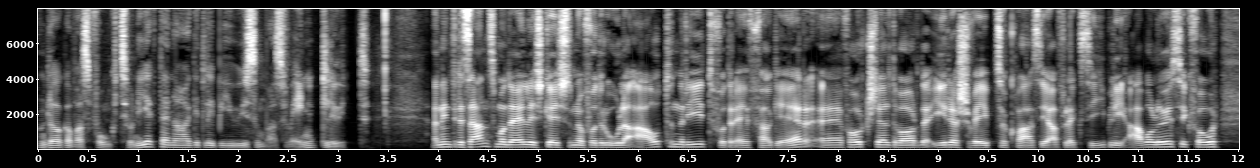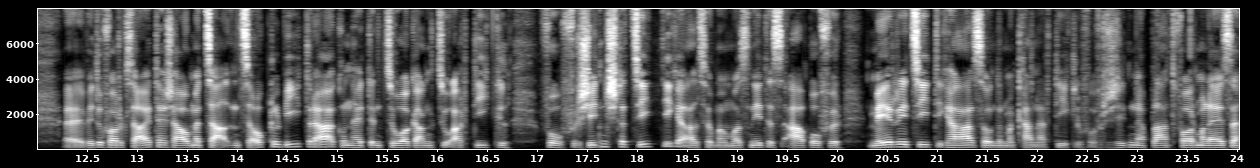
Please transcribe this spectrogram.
und schauen, was funktioniert denn eigentlich bei uns und was wollen die Leute. Ein interessantes Modell ist gestern noch von der Ulla Autenried von der FHGR äh, vorgestellt worden. Ihr schwebt so quasi eine flexible Abolösung vor. Äh, wie du vorhin gesagt hast, auch man zahlt einen Sockelbeitrag und hat den Zugang zu Artikeln von verschiedensten Zeitungen. Also man muss nicht ein Abo für mehrere Zeitungen haben, sondern man kann Artikel von verschiedenen Plattformen lesen,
